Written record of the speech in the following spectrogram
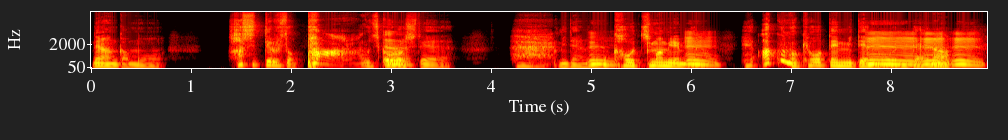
で、なんかもう、走ってる人をパーン撃ち殺して、みたいな、うん。顔血まみれみたいな。うん。え、悪の経典見てんの俺みたいな。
